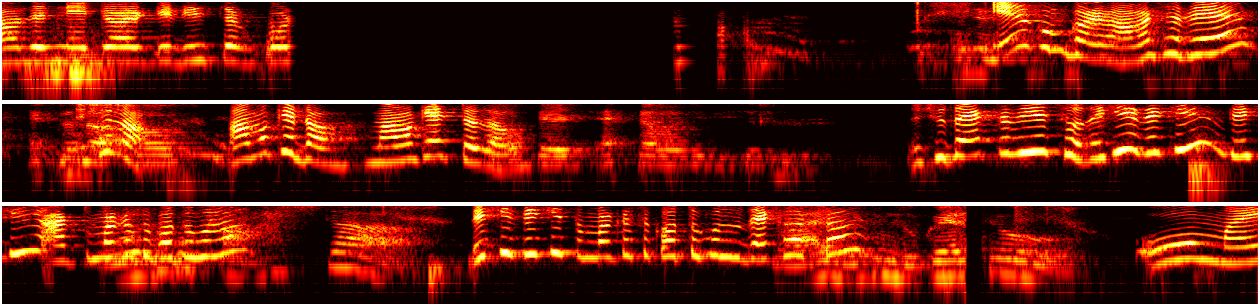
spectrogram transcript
আমাদের নেটওয়ার্কে ডিস্টার্ব কর এরকম করে মামার সাথে? একটা শোনো দাও। আমাকে দাও মামাকে একটা দাও। শুধু। একটা দিয়েছ? দেখি দেখি দেখি। আর তোমার কাছে কতগুলো? দেখি দেখি তোমার কাছে কতগুলো? দেখো তো ও মাই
